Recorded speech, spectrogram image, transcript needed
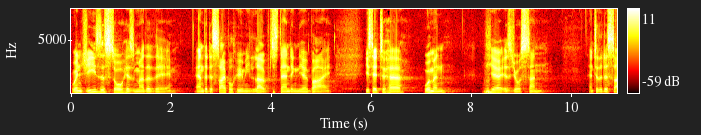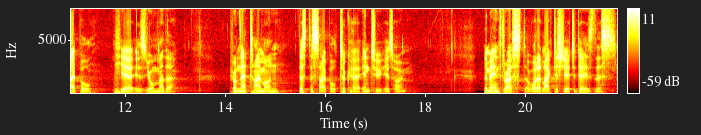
When Jesus saw his mother there and the disciple whom he loved standing nearby, he said to her, Woman, here is your son. And to the disciple, Here is your mother. From that time on, this disciple took her into his home. The main thrust of what I'd like to share today is this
